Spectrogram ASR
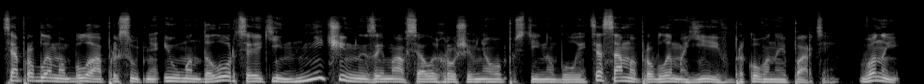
Ця проблема була присутня і у мандалорця, який нічим не займався, але гроші в нього постійно були. Ця сама проблема є і в бракованої партії. Вони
